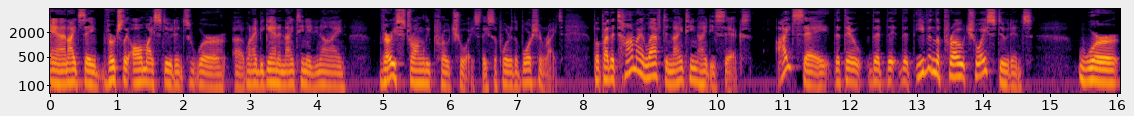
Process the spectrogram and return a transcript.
and I'd say virtually all my students were uh, when I began in 1989 very strongly pro-choice. They supported abortion rights. But by the time I left in 1996, I'd say that there that that, that even the pro-choice students were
